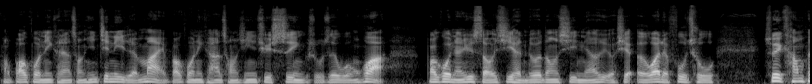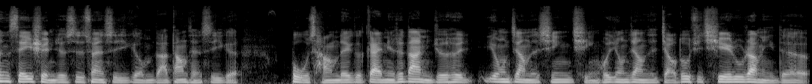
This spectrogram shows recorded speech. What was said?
啊，包括你可能重新建立人脉，包括你可能重新去适应组织文化。包括你要去熟悉很多东西，你要有些额外的付出，所以 compensation 就是算是一个我们把它当成是一个补偿的一个概念，所以当然你就会用这样的心情或者用这样的角度去切入，让你的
